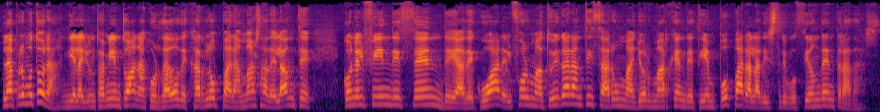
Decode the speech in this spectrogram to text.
La promotora y el ayuntamiento han acordado dejarlo para más adelante, con el fin, dicen, de adecuar el formato y garantizar un mayor margen de tiempo para la distribución de entradas.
